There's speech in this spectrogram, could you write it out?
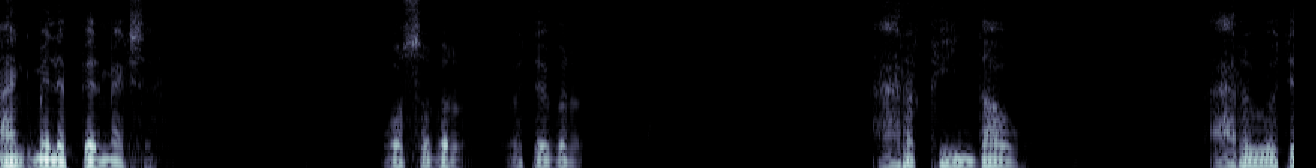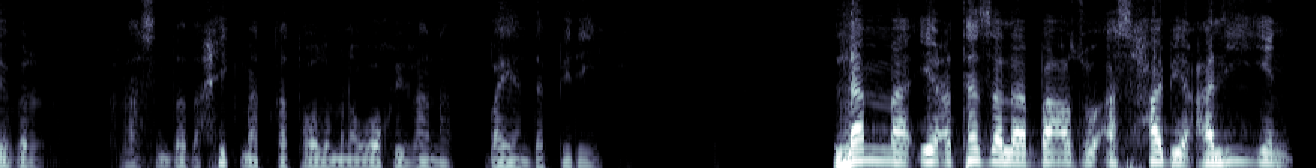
әңгімелеп бермекші осы бір өте бір әрі қиындау әрі өте бір расында да хикматқа толы мына оқиғаны баяндап берейік لما اعتزل بعض أصحاب علي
